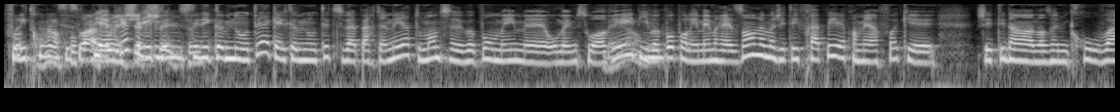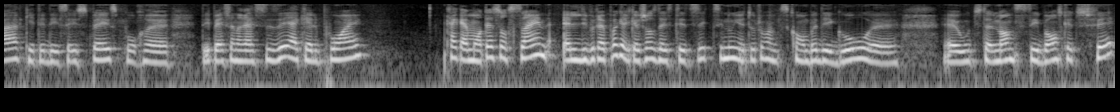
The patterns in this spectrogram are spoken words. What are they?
faut les trouver, ces soirs. Puis après, c'est des, communautés. À quelle communauté tu vas appartenir? Tout le monde ne va pas aux mêmes, euh, aux mêmes soirées, puis il va pas pour les mêmes raisons. Là, moi, j'ai été frappée la première fois que j'étais dans, dans un micro ouvert qui était des safe space pour euh, des personnes racisées, à quel point quand elle montait sur scène, elle livrait pas quelque chose d'esthétique. Tu sais, nous, il y a toujours un petit combat d'ego euh, euh, où tu te demandes si c'est bon ce que tu fais.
